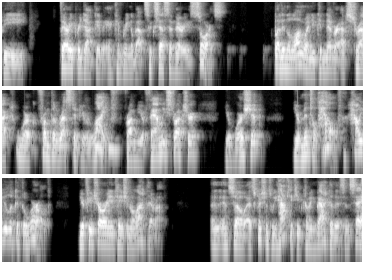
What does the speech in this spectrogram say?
be very productive and can bring about success of various sorts. But in the long run, you can never abstract work from the rest of your life, mm -hmm. from your family structure, your worship, your mental health, how you look at the world, your future orientation or lack thereof. And, and so as Christians, we have to keep coming back to this and say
